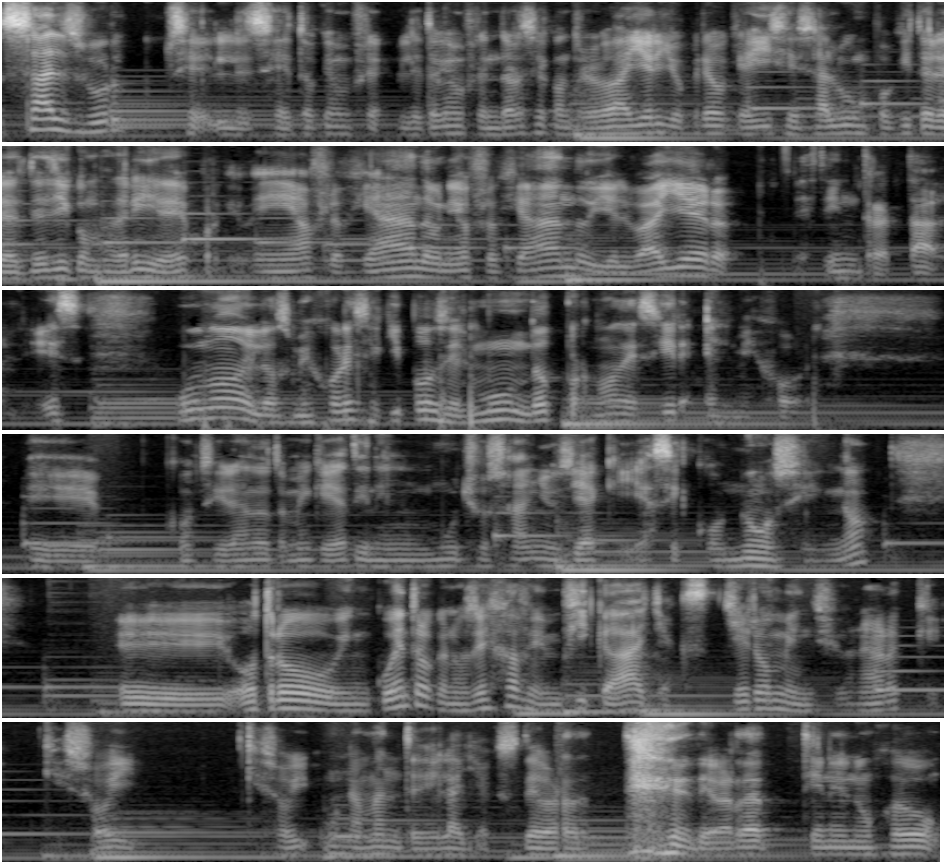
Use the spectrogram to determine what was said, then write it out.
Salzburg le toca enfrentarse contra el Bayern. Yo creo que ahí se salva un poquito el Atlético Madrid, ¿eh? porque venía flojeando, venía flojeando y el Bayern está intratable. Es uno de los mejores equipos del mundo, por no decir el mejor. Eh, considerando también que ya tienen muchos años ya que ya se conocen, ¿no? Eh, otro encuentro que nos deja Benfica Ajax. Quiero mencionar que soy que soy un amante del Ajax, de verdad. de verdad, tienen un juego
